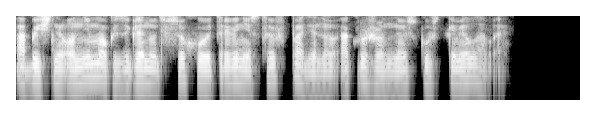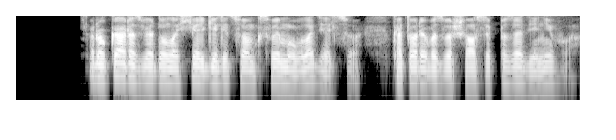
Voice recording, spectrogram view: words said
Обычно он не мог заглянуть в сухую травянистую впадину, окруженную скустками лавы. Рука развернула Хельги лицом к своему владельцу, который возвышался позади него.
